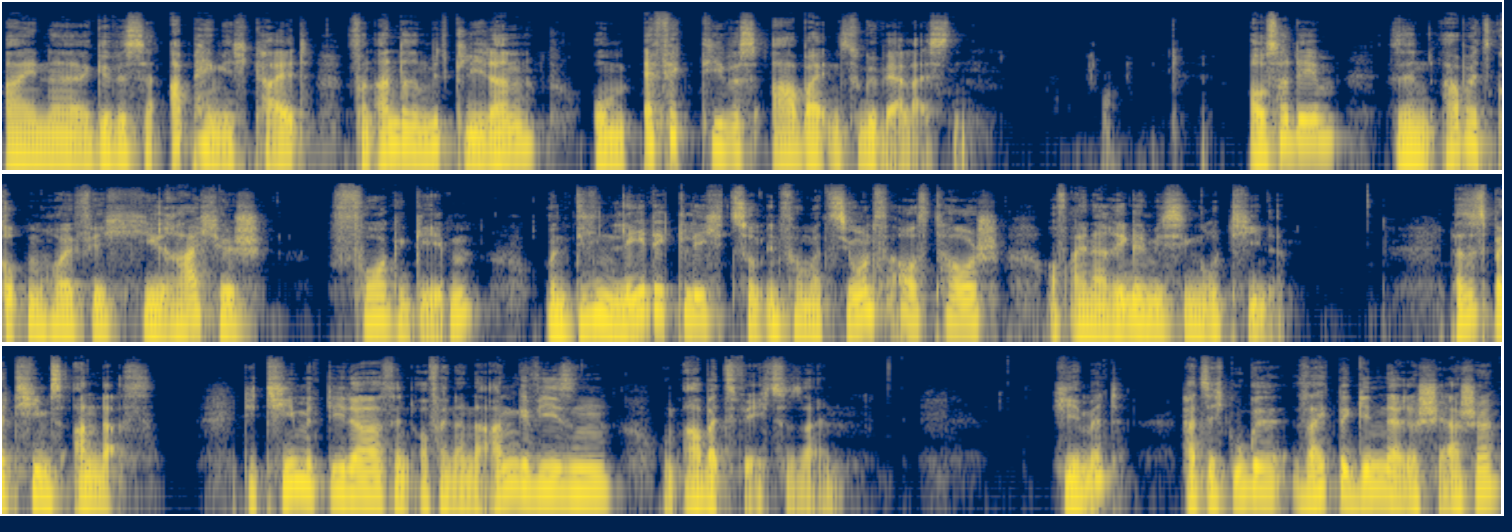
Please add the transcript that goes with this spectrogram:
eine gewisse Abhängigkeit von anderen Mitgliedern, um effektives Arbeiten zu gewährleisten. Außerdem sind Arbeitsgruppen häufig hierarchisch vorgegeben und dienen lediglich zum Informationsaustausch auf einer regelmäßigen Routine. Das ist bei Teams anders. Die Teammitglieder sind aufeinander angewiesen, um arbeitsfähig zu sein. Hiermit hat sich Google seit Beginn der Recherche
